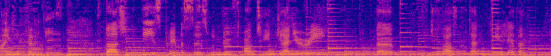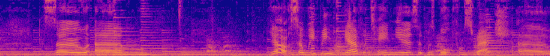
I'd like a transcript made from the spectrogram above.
1950s. But these premises we moved onto in January uh, 2011. So, um, yeah, so we've been here for 10 years. It was built from scratch. Uh,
